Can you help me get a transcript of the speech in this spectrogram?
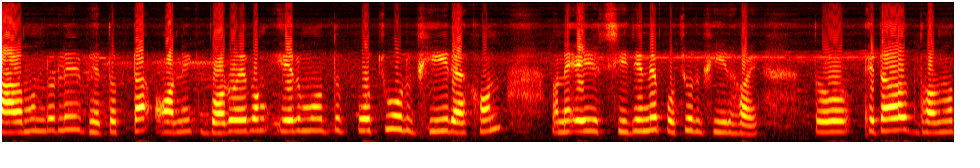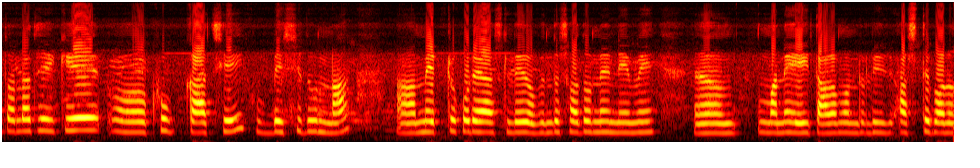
তারামণ্ডলীর ভেতরটা অনেক বড় এবং এর মধ্যে প্রচুর ভিড় এখন মানে এই সিজনে প্রচুর ভিড় হয়। তো এটা ধর্মতলা থেকে খুব কাছেই, খুব বেশি দূর না। মেট্রো করে আসলে রবীন্দ্র সদনে নেমে মানে এই তারামণ্ডলী আসতে পারো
